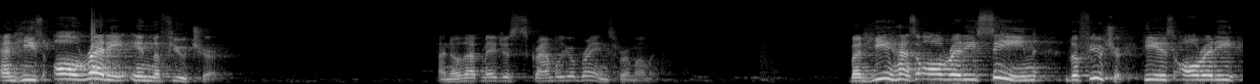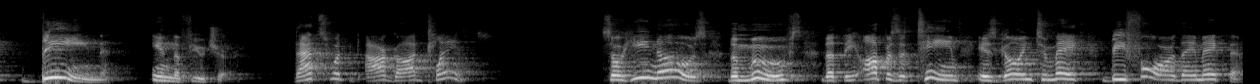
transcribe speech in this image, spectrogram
and he's already in the future. I know that may just scramble your brains for a moment. But he has already seen the future. He is already being in the future. That's what our God claims. So he knows the moves that the opposite team is going to make before they make them.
